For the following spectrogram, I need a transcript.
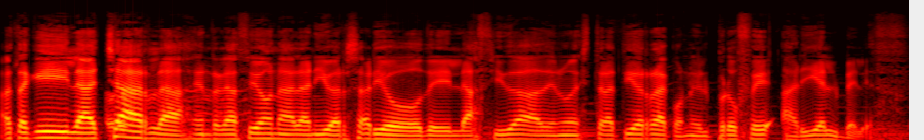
Hasta aquí la charla en relación al aniversario de la ciudad de nuestra tierra con el profe Ariel Vélez.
